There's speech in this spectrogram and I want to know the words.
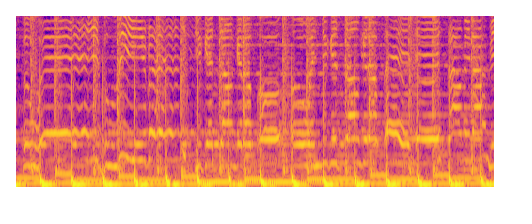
For it. Believe it. If you get down, get up. Oh, oh, when you get down, get up. Hey, hey, tell me, Nami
